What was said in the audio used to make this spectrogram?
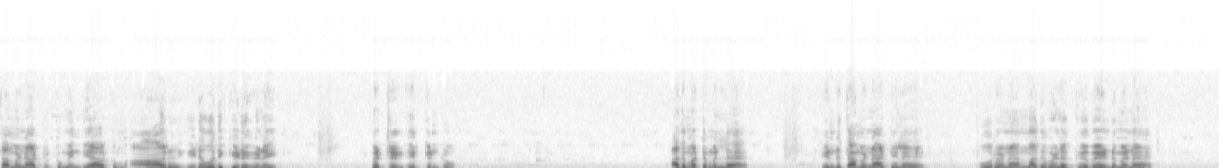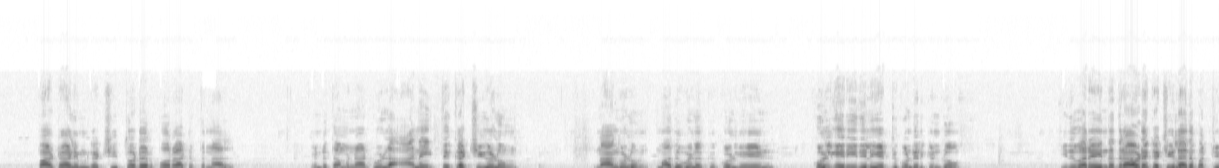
தமிழ்நாட்டிற்கும் இந்தியாவிற்கும் ஆறு இடஒதுக்கீடுகளை பெற்று இருக்கின்றோம். அது மட்டுமல்ல இன்று தமிழ்நாட்டிலே பூரண மதுவிலக்கு வேண்டுமென பாட்டாளிம் கட்சி தொடர் போராட்டத்தினால் இன்று தமிழ்நாட்டில் உள்ள அனைத்து கட்சிகளும் நாங்களும் மதுவிலக்கு கொள்கையில் கொள்கை ரீதியில் ஏற்றுக்கொண்டிருக்கின்றோம். இதுவரை இந்த திராவிட கட்சிகள் அதை பற்றி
